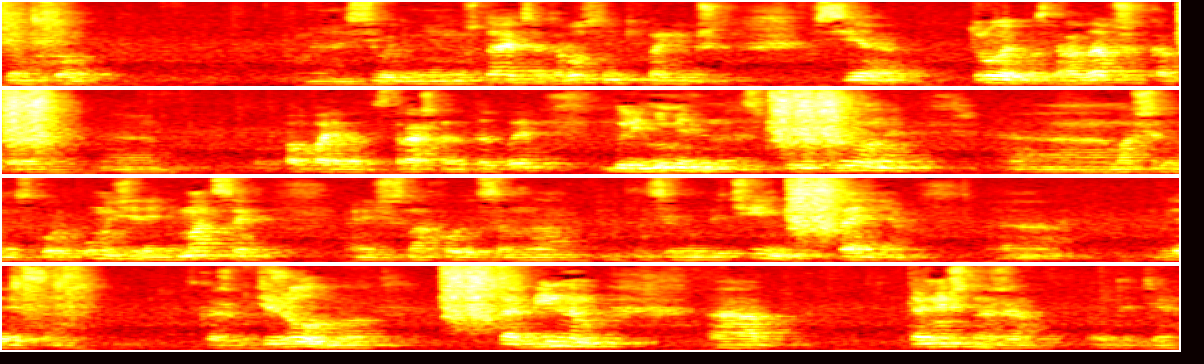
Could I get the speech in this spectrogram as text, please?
тем, кто сегодня в ней нуждается. Это родственники погибших. Все трое пострадавших, которые попали в это страшное ДТП, были немедленно госпитализированы машинами скорой помощи, реанимации. Они сейчас находятся на интенсивном лечении, состояние э, является, скажем, тяжелым, но стабильным. Конечно же, вот эти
